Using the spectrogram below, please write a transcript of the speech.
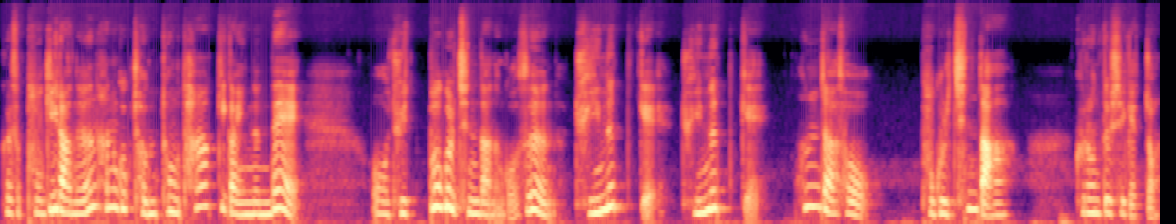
그래서 북이라는 한국 전통 타악기가 있는데 어, 뒷북을 친다는 것은 뒤늦게 뒤늦게 혼자서 북을 친다 그런 뜻이겠죠.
